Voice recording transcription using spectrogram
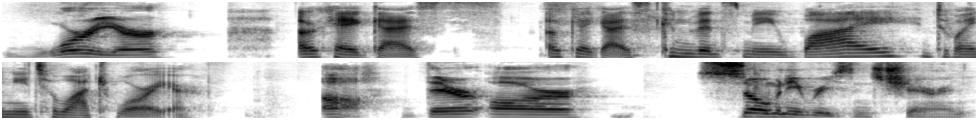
Warrior. Okay, guys. Okay, guys, convince me. Why do I need to watch Warrior? Oh, there are so many reasons, Sharon.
